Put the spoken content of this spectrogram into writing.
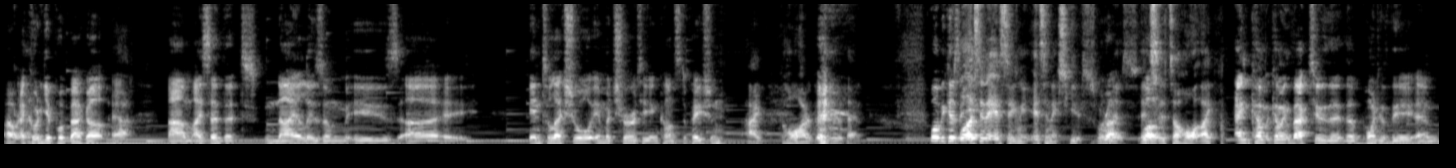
oh I couldn't get put back up. yeah Um, I said that nihilism is uh, intellectual immaturity and constipation. i wholeheartedly agree with that Well, because well it- it's an it's an, it's an excuse is what Right. it is it's, Well- it's a whole like and com- coming back to the, the point of the um,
